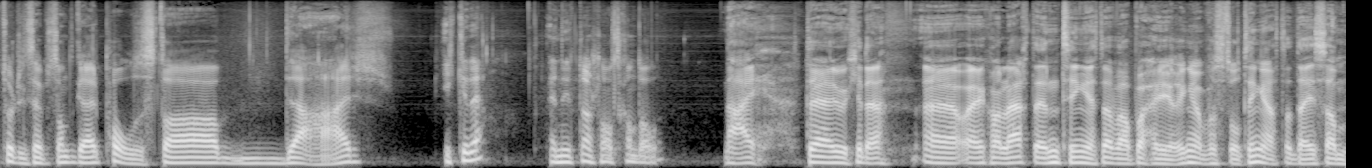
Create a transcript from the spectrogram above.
stortingsrepresentant Geir Pollestad, det er ikke det? En internasjonal skandale? Nei, det er jo ikke det. Eh, og jeg har lært en ting etter å være på høringer på Stortinget, at de som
